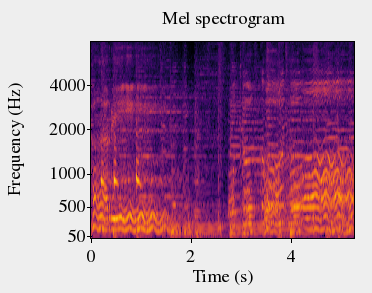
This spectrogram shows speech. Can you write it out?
かり。男と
